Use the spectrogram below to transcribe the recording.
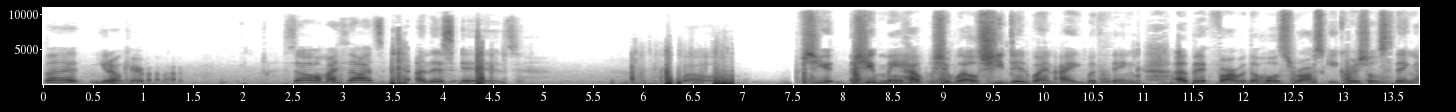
But you don't care about that. So my thoughts on this is, well, she she may have she, well she did when I would think a bit far with the whole Swarovski crystals thing.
